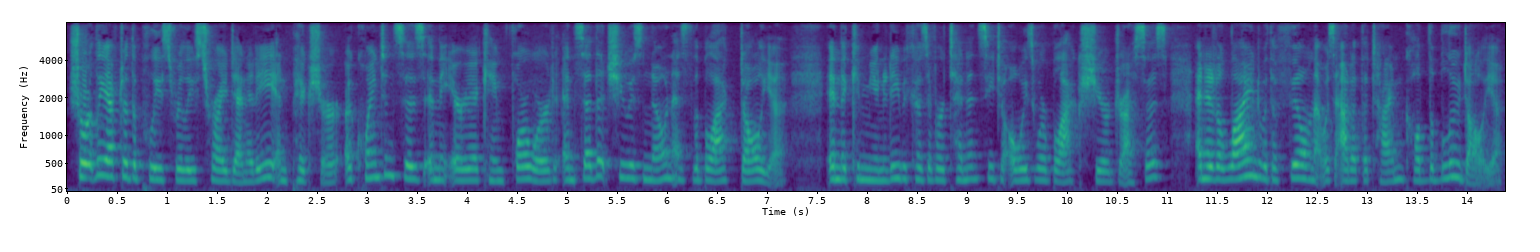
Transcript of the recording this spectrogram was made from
Shortly after the police released her identity and picture, acquaintances in the area came forward and said that she was known as the Black Dahlia in the community because of her tendency to always wear black sheer dresses, and it aligned with a film that was out at the time called The Blue Dahlia.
